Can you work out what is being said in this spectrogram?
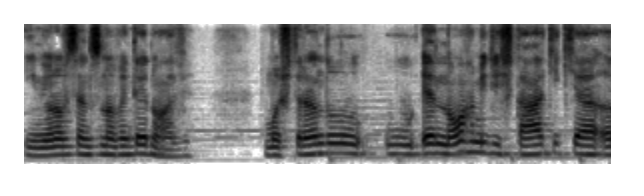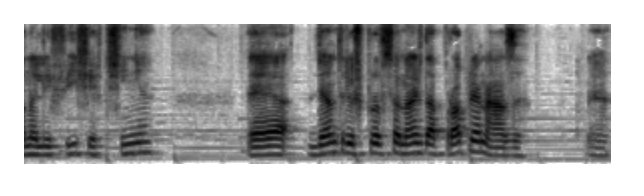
em 1999, mostrando o enorme destaque que a Annalie Fisher tinha é, dentre os profissionais da própria NASA. Né?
